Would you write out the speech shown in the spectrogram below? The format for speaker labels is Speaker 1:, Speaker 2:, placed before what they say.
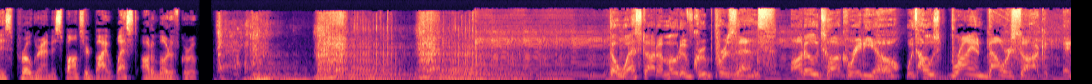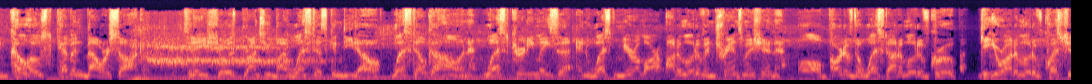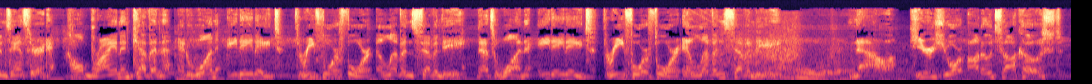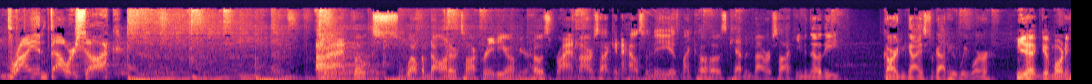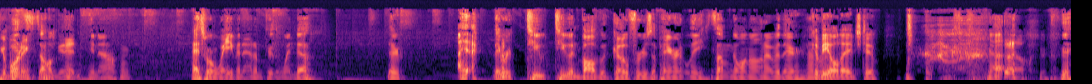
Speaker 1: This program is sponsored by West Automotive Group.
Speaker 2: The West Automotive Group presents Auto Talk Radio with host Brian Bowersock and co-host Kevin Bowersock. Today's show is brought to you by West Escondido, West El Cajon, West Kearney Mesa, and West Miramar Automotive and Transmission. All part of the West Automotive Group. Get your automotive questions answered. Call Brian and Kevin at 1-888-344-1170. That's 1-888-344-1170. Now, here's your Auto Talk host, Brian Bowersock.
Speaker 3: All right, folks. Welcome to Auto Talk Radio. I'm your host, Brian Bowersock. In the house with me is my co-host, Kevin Bowersock. Even though the garden guys forgot who we were.
Speaker 4: Yeah, good morning, good morning.
Speaker 3: it's all good, you know. As we're waving at them through the window. They're
Speaker 4: I,
Speaker 3: they were too too involved with gophers apparently. Something going on over there. I
Speaker 4: could be
Speaker 3: know.
Speaker 4: old age too.
Speaker 3: Uh-oh.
